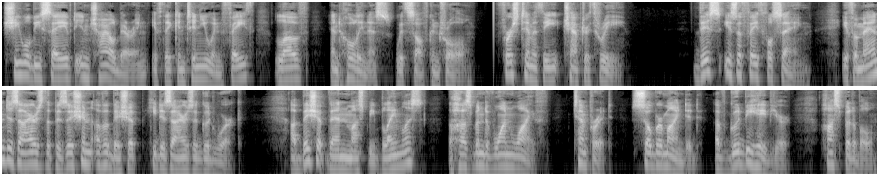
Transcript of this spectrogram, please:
she will be saved in childbearing if they continue in faith, love, and holiness with self-control. 1 Timothy chapter 3 This is a faithful saying. If a man desires the position of a bishop, he desires a good work. A bishop then must be blameless, the husband of one wife, temperate, sober-minded, of good behavior, hospitable,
